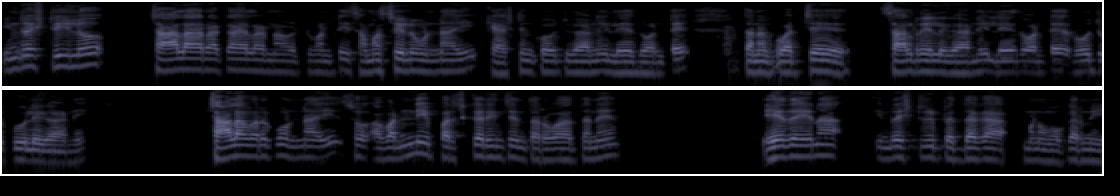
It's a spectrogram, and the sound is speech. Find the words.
ఇండస్ట్రీలో చాలా రకాలైనటువంటి సమస్యలు ఉన్నాయి. క్యాస్టింగ్ కోచ్ కానీ లేదు అంటే తనకు వచ్చే సాలరీలు కానీ లేదు అంటే రోజు కూలి కానీ చాలా వరకు ఉన్నాయి. సో, అవన్నీ పరిష్కరించిన తర్వాతనే ఏదైనా ఇండస్ట్రీ పెద్దగా మనం ఒకరిని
